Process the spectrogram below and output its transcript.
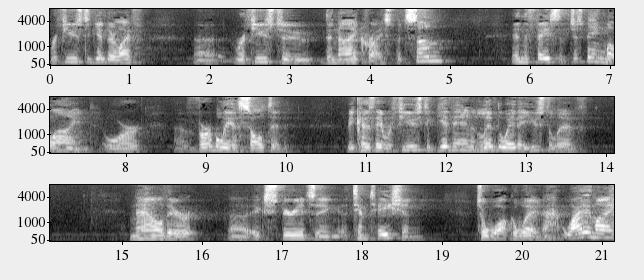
refuse to give their life, uh, refuse to deny Christ, but some in the face of just being maligned or uh, verbally assaulted because they refuse to give in and live the way they used to live. Now they're uh, experiencing a temptation to walk away. Now, why am I?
